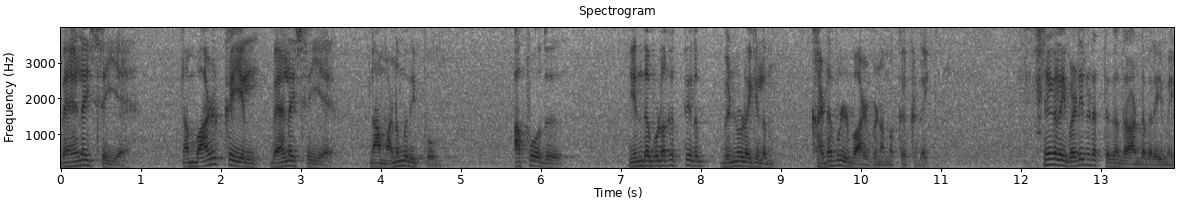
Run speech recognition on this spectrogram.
வேலை செய்ய நம் வாழ்க்கையில் வேலை செய்ய நாம் அனுமதிப்போம். அப்போது இந்த உலகத்திலும் விண்ணுலகிலும் கடவுள் வாழ்வு நமக்கு கிடைக்கும். எங்களை வழிநடத்துகின்ற ஆண்டவரை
